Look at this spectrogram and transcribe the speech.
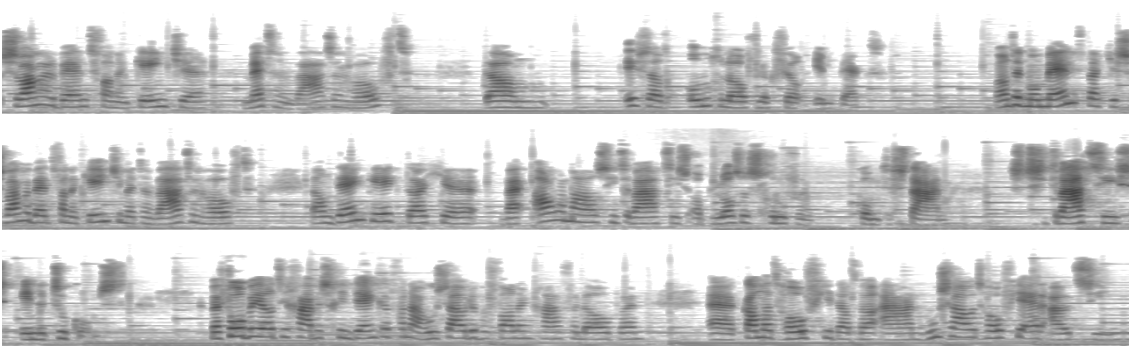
zwanger bent van een kindje met een waterhoofd, dan is dat ongelooflijk veel impact. Want het moment dat je zwanger bent van een kindje met een waterhoofd, dan denk ik dat je bij allemaal situaties op losse schroeven komt te staan. Situaties in de toekomst. Bijvoorbeeld, je gaat misschien denken van nou, hoe zou de bevalling gaan verlopen? Uh, kan dat hoofdje dat wel aan? Hoe zou het hoofdje eruit zien?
